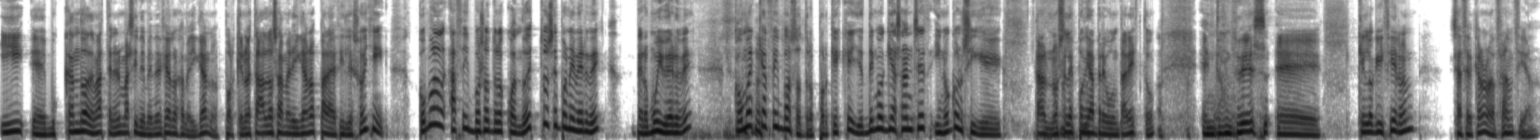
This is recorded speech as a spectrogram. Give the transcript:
y eh, buscando además tener más independencia de los americanos, porque no estaban los americanos para decirles, oye, ¿cómo hacéis vosotros cuando esto se pone verde, pero muy verde? ¿Cómo es que hacéis vosotros? Porque es que yo tengo aquí a Sánchez y no consigue. Claro, no se les podía preguntar esto. Entonces, eh, ¿qué es lo que hicieron? Se acercaron a Francia.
